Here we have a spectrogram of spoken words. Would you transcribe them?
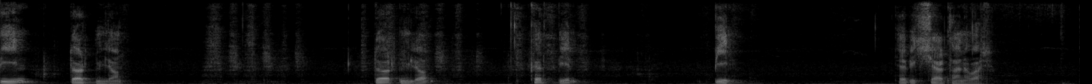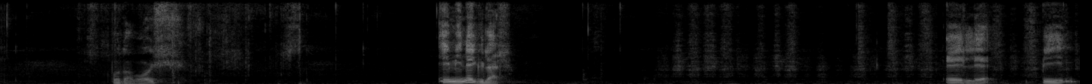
bin, 4 milyon. 4 milyon, 40 bin, bin. Hep ikişer tane var. Bu da boş. Emine Güler. 50 bin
